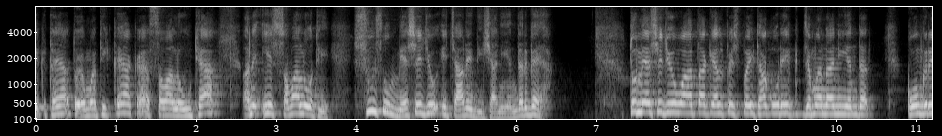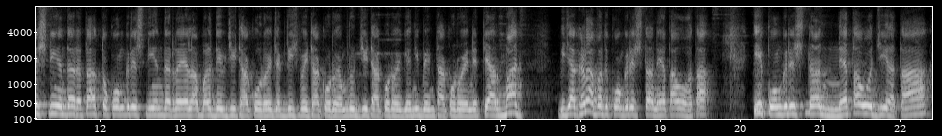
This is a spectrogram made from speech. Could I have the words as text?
એક થયા તો એમાંથી કયા કયા સવાલો ઉઠ્યા અને એ સવાલોથી શું શું મેસેજો એ ચારે દિશાની અંદર ગયા. તો મેસેજ એવા હતા કે અલ્પેશભાઈ ઠાકોર એક જમાનાની અંદર, કોંગ્રેસની અંદર હતા તો કોંગ્રેસની અંદર રહેલા બળદેવજી ઠાકોર હોય, જગદીશભાઈ ઠાકોર હોય, અમૃતજી ઠાકોર હોય, ગેનીબેન ઠાકોર હોય અને ત્યારબાદ બીજા ઘણા બધા કોંગ્રેસના નેતાઓ હતા. એ કોંગ્રેસના નેતાઓ જે હતા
